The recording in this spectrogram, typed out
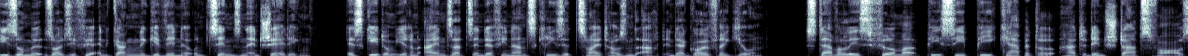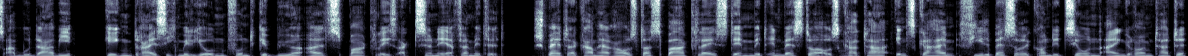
Die Summe soll sie für entgangene Gewinne und Zinsen entschädigen. Es geht um ihren Einsatz in der Finanzkrise 2008 in der Golfregion. Stavelleys Firma PCP Capital hatte den Staatsfonds aus Abu Dhabi gegen 30 Millionen Pfund Gebühr als Barclays Aktionär vermittelt. Später kam heraus, dass Barclays dem Mitinvestor aus Katar insgeheim viel bessere Konditionen eingeräumt hatte,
